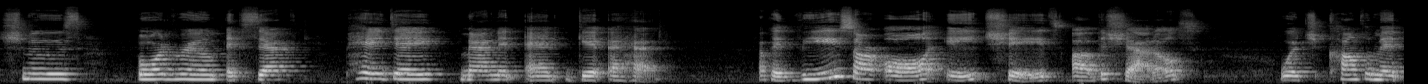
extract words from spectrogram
Schmooze, Boardroom, Exec, Payday, Magnet, and Get Ahead. Okay, these are all eight shades of the shadows, which complement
